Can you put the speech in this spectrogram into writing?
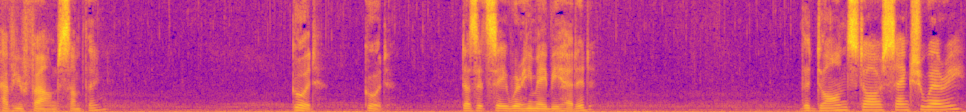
Have you found something? Good, good. Does it say where he may be headed? The Dawnstar Sanctuary?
